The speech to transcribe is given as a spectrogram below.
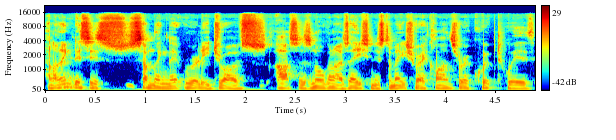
And I think this is something that really drives us as an organization is to make sure our clients are equipped with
